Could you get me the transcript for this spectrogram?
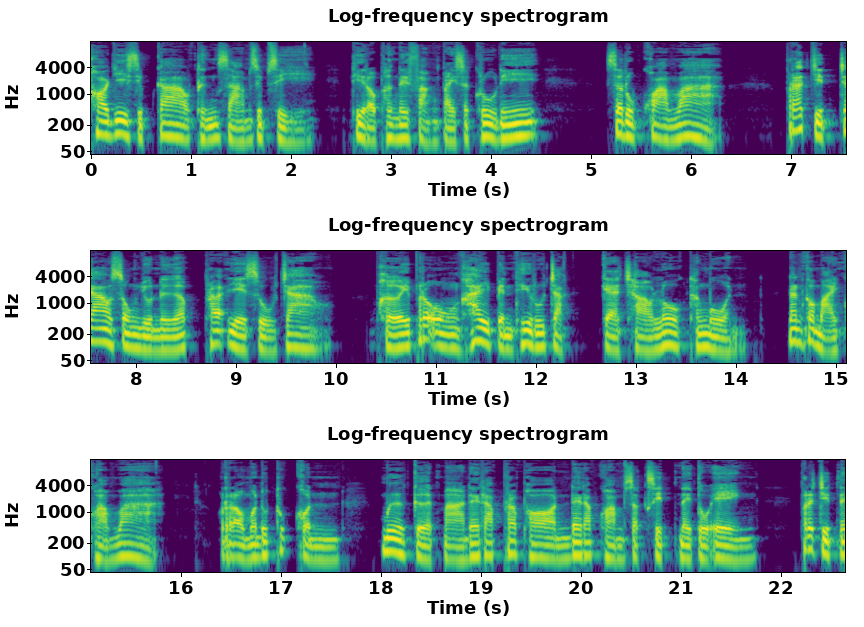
ข้อ 29 ถึง 34 ที่เราเพิ่งได้ฟังไปสักครู่นี้ สรุปความว่า พระจิตเจ้าทรงอยู่เหนือพระเยซูเจ้า เผยพระองค์ให้เป็นที่รู้จักแก่ชาวโลกทั้งมวล นั่นก็หมายความว่า เรามนุษย์ทุกคนเมื่อเกิดมาได้รับพระพรได้รับความศักดิ์สิทธิ์ในตัวเอง พระจิตใน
